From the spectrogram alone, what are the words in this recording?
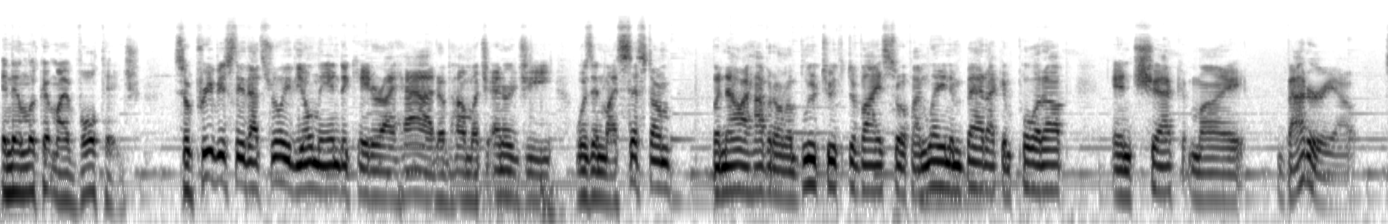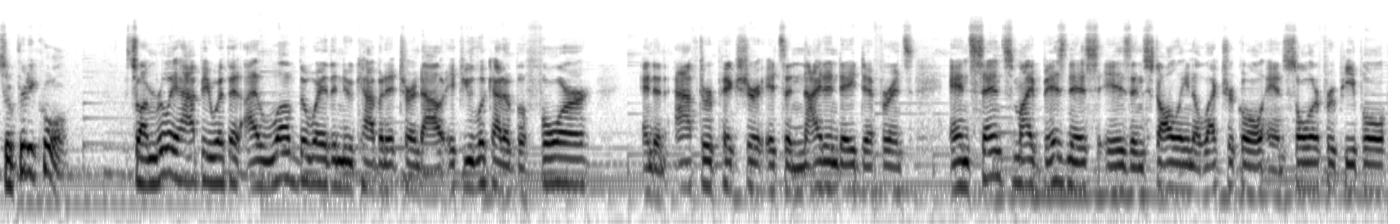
and then look at my voltage. So previously that's really the only indicator I had of how much energy was in my system, but now I have it on a Bluetooth device, so if I'm laying in bed, I can pull it up and check my battery out. So pretty cool. So I'm really happy with it. I love the way the new cabinet turned out. If you look at it before and an after picture, it's a night and day difference. And since my business is installing electrical and solar for people,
